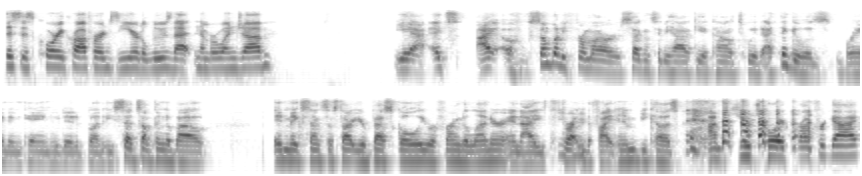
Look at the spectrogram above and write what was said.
this is Corey Crawford's year to lose that number one job. Yeah, it's I uh, somebody from our Second City Hockey account tweeted. I think it was Brandon Kane who did it, but he said something about it makes sense to start your best goalie, referring to Lehner, and I threatened mm-hmm. to fight him because I'm a huge Corey Crawford guy,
